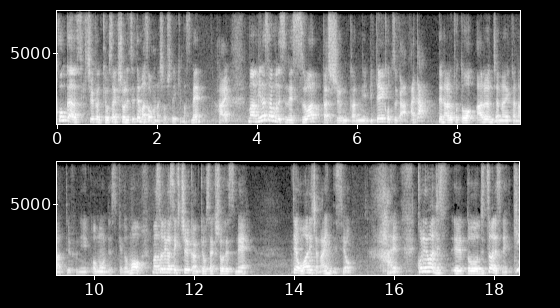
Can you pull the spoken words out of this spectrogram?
今回は脊柱管狭窄症についてまずお話をしていきますね。はい。まあ皆さんもですね座った瞬間に尾てい骨があいたってなることあるんじゃないかなっていうふうに思うんですけどもまあそれが脊柱管狭窄症ですね。で終わりじゃないんですよ。はい、これは実,、えーと、実はですね筋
